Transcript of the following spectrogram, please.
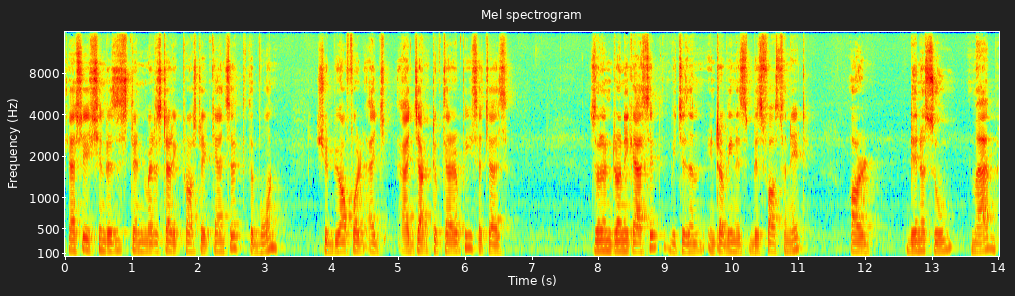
castration resistant metastatic prostate cancer to the bone should be offered adjunctive therapy such as zoledronic acid, which is an intravenous bisphosphonate, or denosumab,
